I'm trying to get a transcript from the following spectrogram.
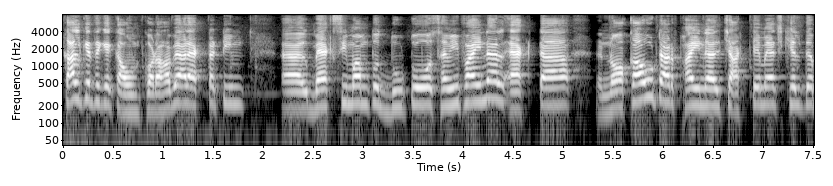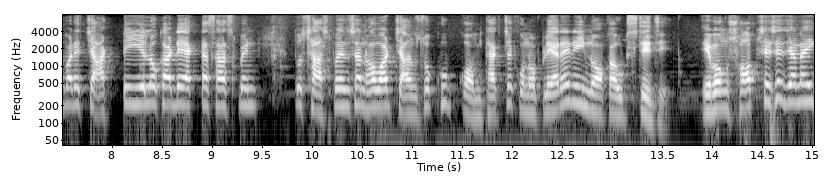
কালকে থেকে কাউন্ট করা হবে। আর একটা টিম ম্যাক্সিমাম তো দুটো সেমিফাইনাল একটা নকআউট আর ফাইনাল চারটে ম্যাচ খেলতে পারে চারটে ইয়েলো কার্ডে একটা সাসপেন্ড তো সাসপেনশন হওয়ার চান্সও খুব কম থাকছে কোনো প্লেয়ারের এই নকআউট স্টেজে এবং সবশেষে জানাই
